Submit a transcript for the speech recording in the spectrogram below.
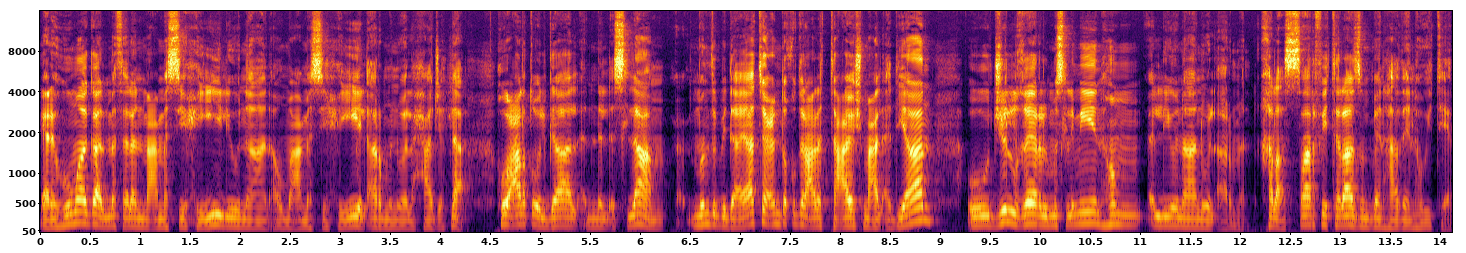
يعني هو ما قال مثلا مع مسيحيي اليونان أو مع مسيحيي الأرمن ولا حاجة لا. هو على طول قال إن الإسلام منذ بداياته عنده قدرة على التعايش مع الأديان وجل غير المسلمين هم اليونان والأرمن. خلاص صار في تلازم بين هذين الهويتين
